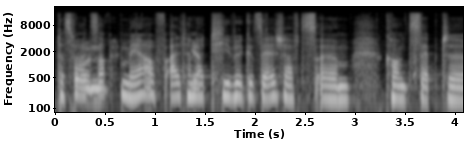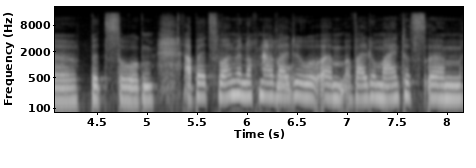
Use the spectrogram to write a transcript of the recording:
Das war und, jetzt auch mehr auf alternative ja. Gesellschaftskonzepte ähm, bezogen. Aber jetzt wollen wir nochmal, so. weil du, ähm, weil du meintest, ähm,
